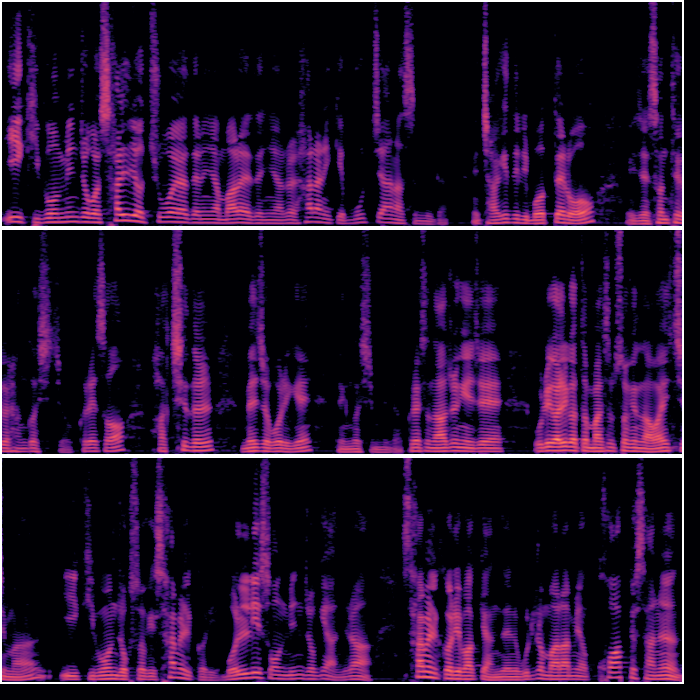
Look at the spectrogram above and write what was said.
이 기본 민족을 살려 주어야 되느냐 말아야 되느냐를 하나님께 묻지 않았습니다. 자기들이 멋대로 이제 선택을 한 것이죠. 그래서 화치를 맺어버리게 된 것입니다. 그래서 나중에 이제 우리가 읽었던 말씀 속에 나와 있지만 이 기본 족속이 3일거리 멀리서 온 민족이 아니라 3일거리밖에 안 되는 우리로 말하면 코앞에 사는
